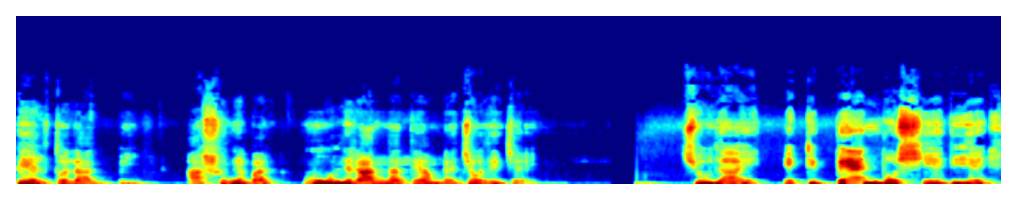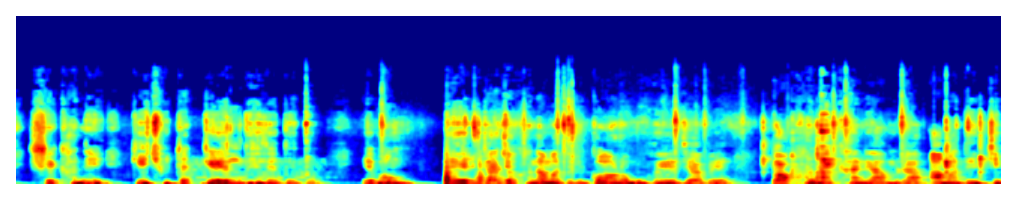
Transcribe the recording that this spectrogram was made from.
তেল তো লাগবেই। আসুন এবার মূল রান্নাতে আমরা চলে যাই। চুলায় একটি প্যান বসিয়ে দিয়ে সেখানে কিছুটা তেল ঢেলে দেব এবং তেলটা যখন আমাদের গরম হয়ে যাবে, তখন এখানে আমরা আমাদের যে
